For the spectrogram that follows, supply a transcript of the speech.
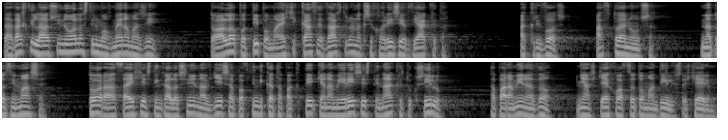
Τα δάχτυλά σου είναι όλα στριμωγμένα μαζί. Το άλλο αποτύπωμα έχει κάθε δάχτυλο να ξεχωρίζει ευδιάκριτα. Ακριβώς. Αυτό εννοούσα. Να το θυμάσαι. Τώρα θα είχες την καλοσύνη να βγεις από αυτήν την καταπακτή και να μυρίσεις την άκρη του ξύλου. Θα παραμείνω εδώ, μιας και έχω αυτό το μαντίλι στο χέρι μου.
